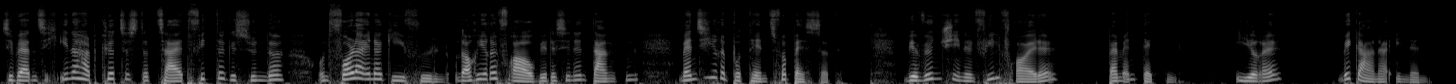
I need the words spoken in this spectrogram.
Sie werden sich innerhalb kürzester Zeit fitter, gesünder und voller Energie fühlen und auch Ihre Frau wird es Ihnen danken, wenn sich Ihre Potenz verbessert. Wir wünschen Ihnen viel Freude beim Entdecken. Ihre VeganerInnen.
